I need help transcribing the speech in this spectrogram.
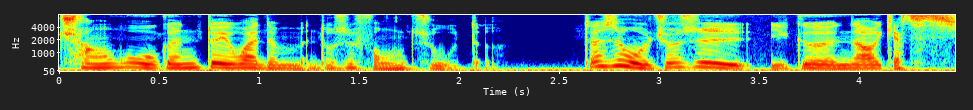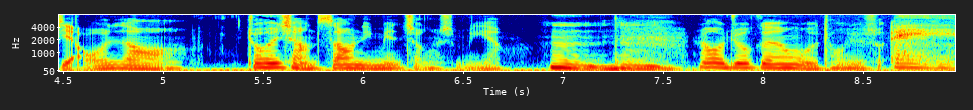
窗户跟对外的门都是封住的。但是我就是一个你知道牙小，你知道吗？就很想知道里面长什么样。嗯嗯，然后我就跟我的同学说：“哎、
